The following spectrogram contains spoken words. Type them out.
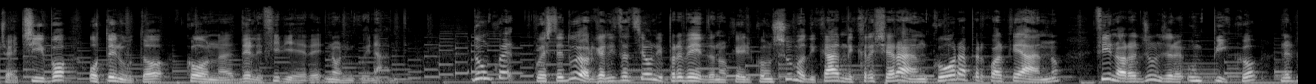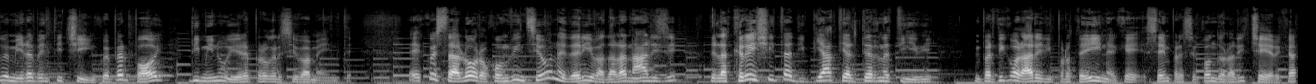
cioè cibo ottenuto con delle filiere non inquinanti. Dunque, queste due organizzazioni prevedono che il consumo di carne crescerà ancora per qualche anno fino a raggiungere un picco nel 2025 per poi diminuire progressivamente. E questa loro convinzione deriva dall'analisi della crescita di piatti alternativi, in particolare di proteine che, sempre secondo la ricerca,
